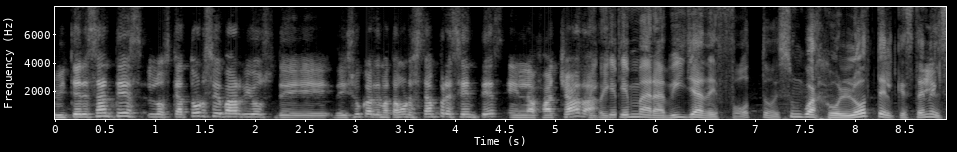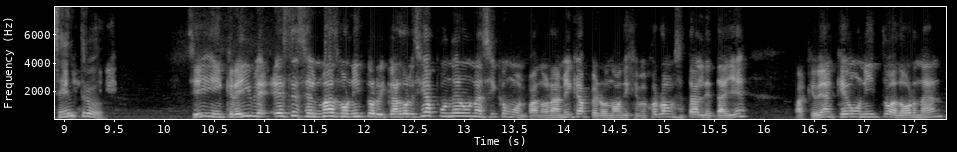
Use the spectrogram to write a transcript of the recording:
lo interesante es los 14 barrios de, de Izúcar de Matamoros están presentes en la fachada. Oye, qué maravilla de foto. Es un guajolote el que está en el centro. Sí, increíble. Este es el más bonito, Ricardo. Les iba a poner una así como en panorámica, pero no, dije, mejor vamos a entrar al detalle para que vean qué bonito adornan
